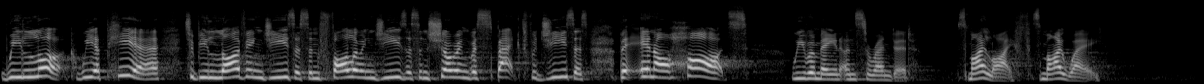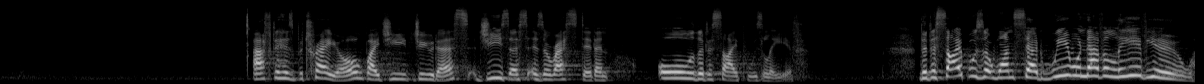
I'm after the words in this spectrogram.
We look, we appear to be loving Jesus and following Jesus and showing respect for Jesus, but in our hearts, we remain unsurrendered. It's my life, it's my way. After his betrayal by G- Judas, Jesus is arrested and all the disciples leave. The disciples that once said, We will never leave you.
